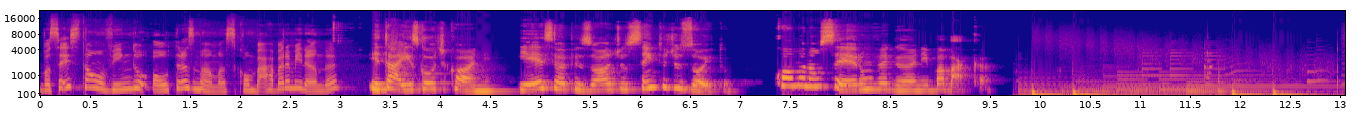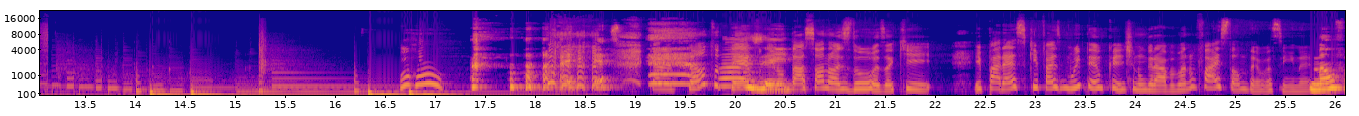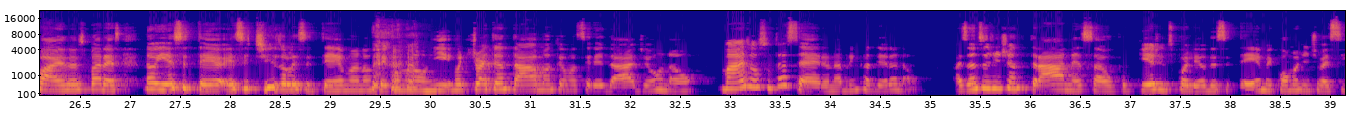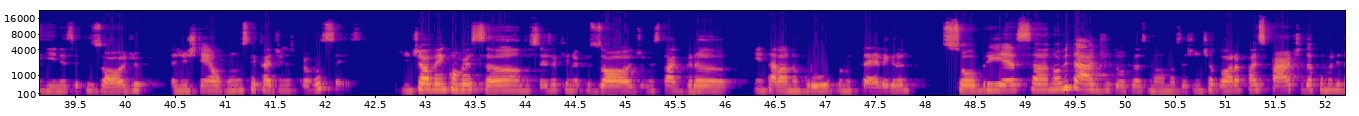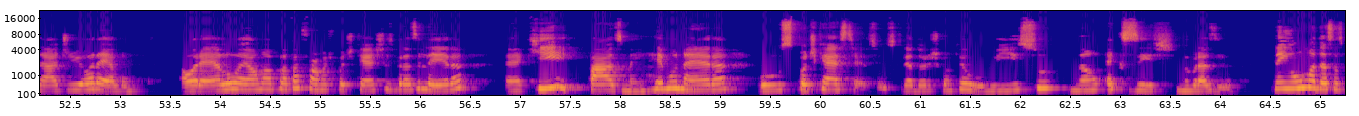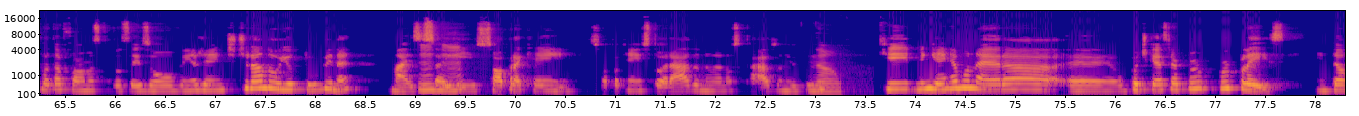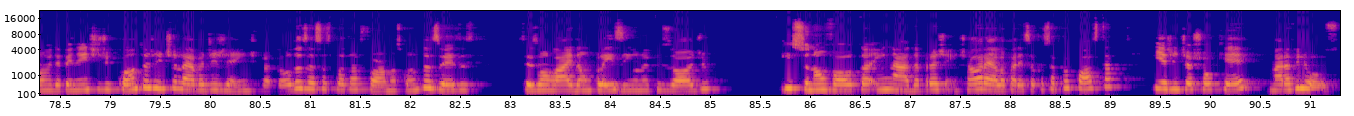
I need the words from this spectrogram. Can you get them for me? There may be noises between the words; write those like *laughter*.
Vocês estão ouvindo Outras Mamas com Bárbara Miranda e Thaís Goldcorn. E esse é o episódio 118. Como não ser um vegane babaca? Uhul! *laughs* *laughs* Cara, é tanto Ai, tempo gente. que não tá só nós duas aqui. E parece que faz muito tempo que a gente não grava, mas não faz tanto tempo assim, né? Não faz, mas parece. Não, e esse, te esse título, esse tema, não tem como não rir. A gente vai tentar manter uma seriedade ou não. Mas o assunto é sério, não é brincadeira, não. Mas antes da gente entrar nessa, o porquê a gente escolheu desse tema e como a gente vai seguir nesse episódio, a gente tem alguns recadinhos para vocês. A gente já vem conversando, seja aqui no episódio, no Instagram, quem tá lá no grupo, no Telegram, sobre essa novidade do Outras Mamas. A gente agora faz parte da comunidade Orelo. A Orelo é uma plataforma de podcasts brasileira é, que, pasmem, remunera os podcasters, os criadores de conteúdo. E isso não existe no Brasil. Nenhuma dessas plataformas que vocês ouvem a gente, tirando o YouTube, né? Mas uhum. isso aí só para quem, só para quem é estourado, não é nosso caso no YouTube. Não. Que ninguém remunera é, o podcaster por, por plays. Então, independente de quanto a gente leva de gente para todas essas plataformas, quantas vezes vocês vão lá e dão um playzinho no episódio, isso não volta em nada pra gente. A Aurela apareceu com essa proposta e a gente achou o quê? Maravilhoso.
